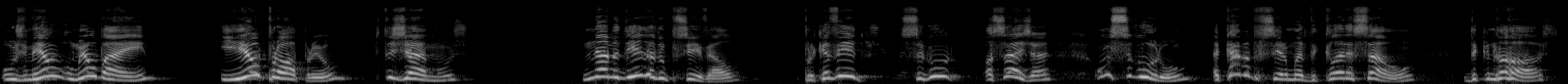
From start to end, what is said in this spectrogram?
os meu, o meu bem e eu próprio estejamos, na medida do possível, precavidos seguros. Ou seja, um seguro acaba por ser uma declaração de que nós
